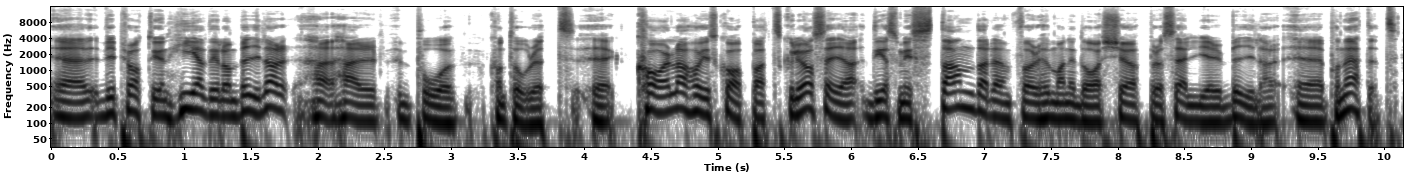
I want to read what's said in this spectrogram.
Eh, Vi pratar ju en hel del om bilar här- på kontoret. Eh, Karla har ju skapat, skulle jag säga, det som är standarden för hur man idag köper och säljer bilar eh, på nätet.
